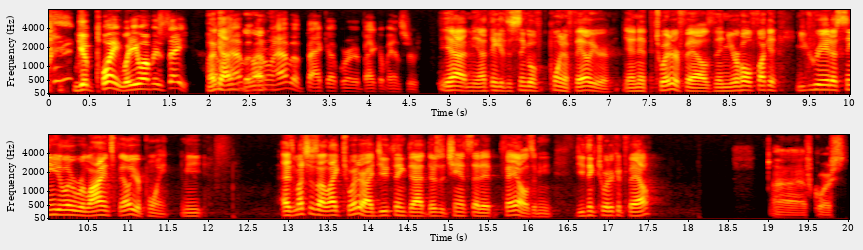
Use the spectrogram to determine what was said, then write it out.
Good point. What do you want me to say? I Okay. don't have, I don't have a backup or a backup answer. Yeah, I mean, I think it's a single point of failure. And if Twitter fails, then your whole fucking you create a singular reliance failure point. I mean, as much as I like Twitter, I do think that there's a chance that it fails. I mean, do you think Twitter could fail? Uh, of course.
